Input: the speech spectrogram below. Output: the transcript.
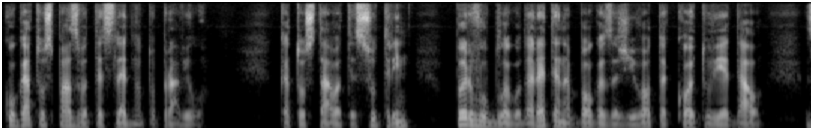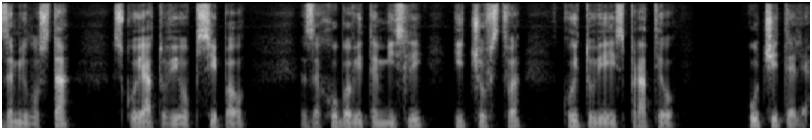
когато спазвате следното правило. Като ставате сутрин, първо благодарете на Бога за живота, който ви е дал, за милостта, с която ви е обсипал, за хубавите мисли и чувства, които ви е изпратил Учителя.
